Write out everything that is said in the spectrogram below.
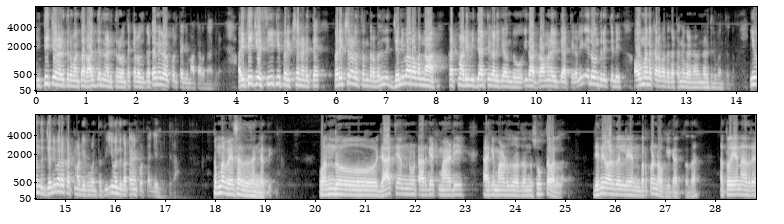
ಇತ್ತೀಚೆಗೆ ನಡೀತಿರುವಂತ ರಾಜ್ಯದಲ್ಲಿ ನಡೀತಿರುವಂತ ಕೆಲವು ಘಟನೆಗಳ ಕುರಿತಾಗಿ ಮಾತಾಡೋದಾದ್ರೆ, ಇತ್ತೀಚೆಗೆ ಸಿ ಇ ಸಿಇಟಿ ಪರೀಕ್ಷೆ ನಡೀತೆ, ಪರೀಕ್ಷೆ ನಡೆದ ಸಂದರ್ಭದಲ್ಲಿ ಜನಿವಾರವನ್ನ ಕಟ್ ಮಾಡಿ ವಿದ್ಯಾರ್ಥಿಗಳಿಗೆ ಒಂದು ಇದ ಬ್ರಾಹ್ಮಣ ವಿದ್ಯಾರ್ಥಿಗಳಿಗೆ ಎಲ್ಲೋ ಒಂದು ರೀತಿಯಲ್ಲಿ ಅವಮಾನಕರವಾದ ಘಟನೆಗಳು ನಡೆದಿರುವಂತದ್ದು ಈ ಒಂದು ಜನಿವಾರ ಕಟ್ ಮಾಡಿರುವಂಥದ್ದು, ಈ ಒಂದು ಘಟನೆ ಕುರಿತಾಗಿ ಏನು ಹೇಳ್ತೀರಾ? ತುಂಬಾ ಬೇಸರದ ಸಂಗತಿ. ಒಂದು ಜಾತಿಯನ್ನು ಟಾರ್ಗೆಟ್ ಮಾಡಿ ಹಾಗೆ ಮಾಡುವುದು ಅದೊಂದು ಸೂಕ್ತವಲ್ಲ. ಜನಿವಾರದಲ್ಲಿ ಏನು ಬರ್ಕೊಂಡು ಹೋಗ್ಲಿಕ್ಕೆ ಆಗ್ತದ ಅಥವಾ ಏನಾದ್ರೆ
